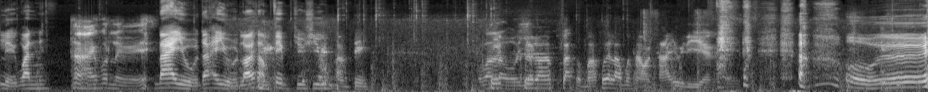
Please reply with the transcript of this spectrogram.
เหลืออีกวันหนึงหายหมดเลย ได้อยู่ได้อยู่ร้อยสามสิบชิวถามจริงเพ ราะว่าคือเราคือเราสะสมมาเพื่อเรามาหาวันท้ายอยู่ดีอะๆโอ้เอ้ย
